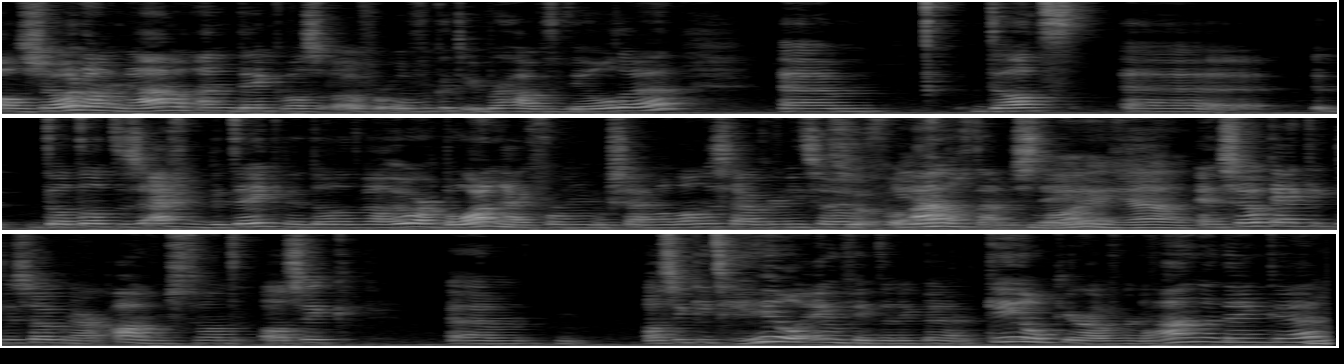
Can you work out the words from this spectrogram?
al zo lang na aan het denken was over of ik het überhaupt wilde, ehm, dat, eh, dat dat dus eigenlijk betekende dat het wel heel erg belangrijk voor me moest zijn, want anders zou ik er niet zo, Zo, veel ja. aandacht aan besteden. Mooi, ja. En zo kijk ik dus ook naar angst. Want als ik, ehm, als ik iets heel eng vind en ik ben er keer op keer over na aan het denken,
